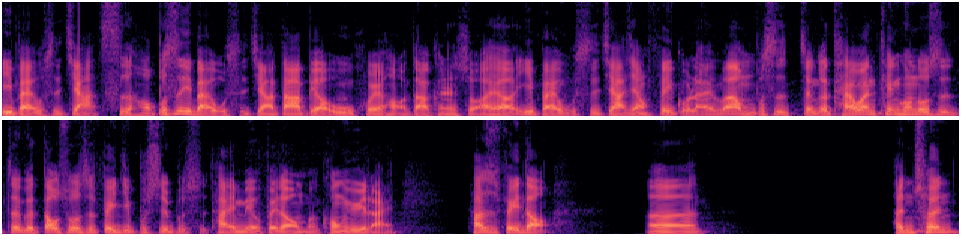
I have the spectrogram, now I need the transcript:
一百五十架次哈，不是一百五十架，大家不要误会哈，大家可能说，哎呀，一百五十架这样飞过来，那我们不是整个台湾天空都是这个到处都是飞机？不是不是，它也没有飞到我们空域来，它是飞到呃恒春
